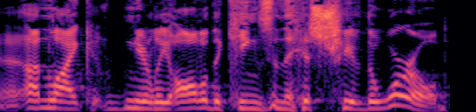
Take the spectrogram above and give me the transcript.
Uh, unlike nearly all of the kings in the history of the world,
